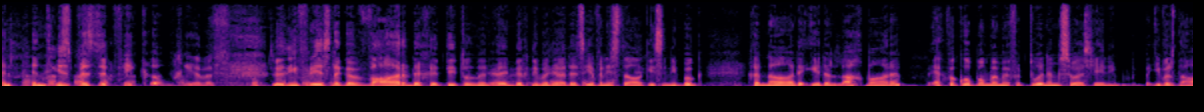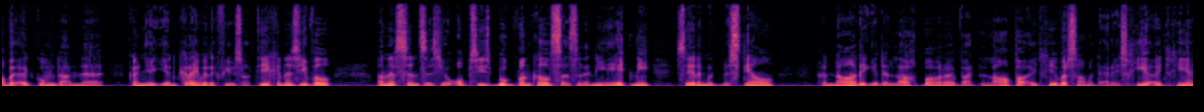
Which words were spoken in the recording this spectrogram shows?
in in die spesifieke omgewing. So die vreeslike waardige titel noodwendig nie, maar ja, dis een van die staaltjies in die boek. Genade edelagbare. Ek verkoop hom by my vertoning, so as jy iewers daarby uitkom, dan uh, kan jy een kry wat ek vir jou sal teken as jy wil. Andersins is jou opsies boekwinkels, as hulle nie het nie, sê hulle moet bestel. Genade edelagbare wat Lapa uitgewer saam met RSG uitgee.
